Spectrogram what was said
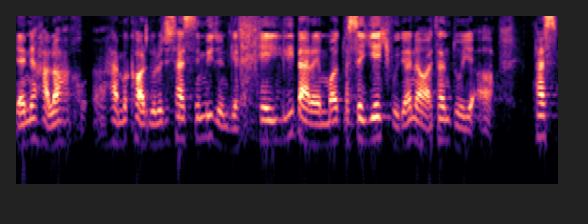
یعنی حالا همه کاردیولوژیست هستیم می‌دونیم که خیلی برای ما مثل یک بود یا نهایتا دوی A پس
